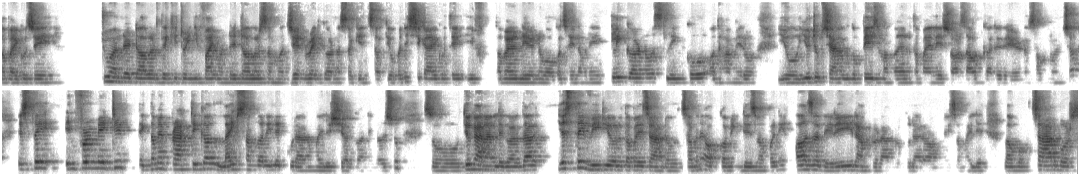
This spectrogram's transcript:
तपाईँको चाहिँ टु हन्ड्रेड डलरदेखि ट्वेन्टी फाइभ हन्ड्रेड डलरसम्म जेनेरेट गर्न सकिन्छ। त्यो पनि सिकाएको थिएँ। इफ तपाईँहरूले हेर्नुभएको छैन भने क्लिक गर्नुहोस्। लिङ्कको अथवा मेरो यो युट्युब च्यानलको पेजमा गएर तपाईँले सर्च आउट गरेर हेर्न सक्नुहुन्छ। यस्तै इन्फर्मेटिभ एकदमै प्र्याक्टिकल लाइफसँग रिलेट कुराहरू मैले सेयर गर्ने गर्छु। सो त्यो कारणले गर्दा यस्तै भिडियोहरू तपाईँ चाहनुहुन्छ भने अपकमिङ डेजमा पनि अझ धेरै राम्रो राम्रो कुराहरू आउनेछ। मैले लगभग चार वर्ष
